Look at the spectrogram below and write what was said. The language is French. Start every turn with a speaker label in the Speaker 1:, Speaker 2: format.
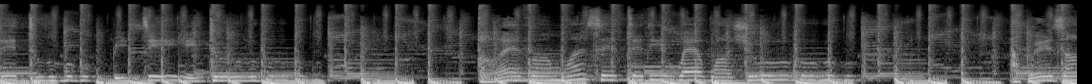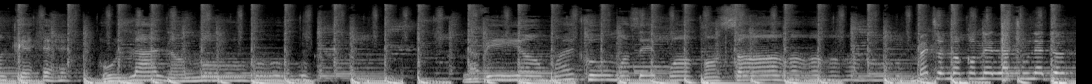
Speaker 1: C'est tout, petit et tout En rêvant moi c'était dit ouais un jour. Après un quai, oulala l'amour? La vie en moi commencez pour ensemble?
Speaker 2: Maintenant qu'on est là tous les deux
